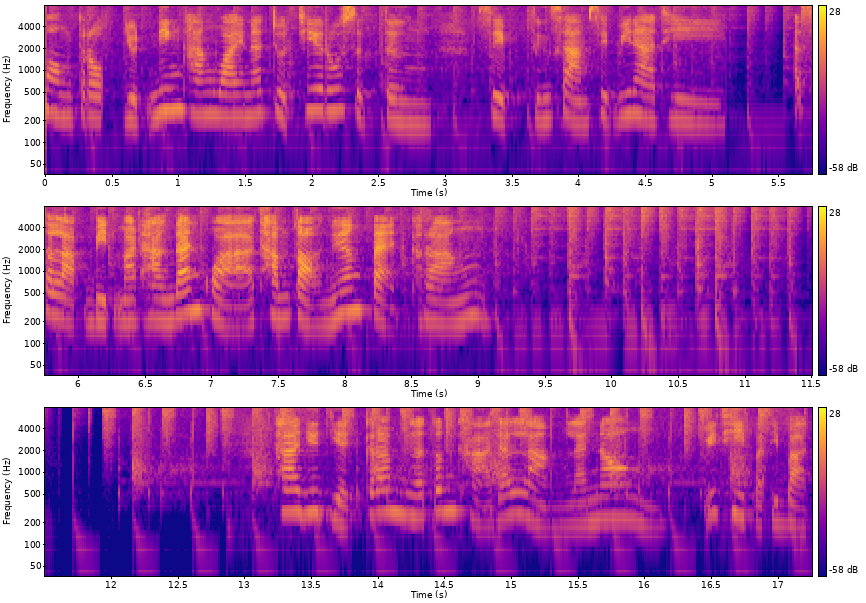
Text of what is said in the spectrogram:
มองตรง หยุดนิ่งค้างไว้ณจุดที่รู้สึกตึง 10-30 วินาที สลับบิดมาทางด้านขวาทำต่อเนื่อง 8 ครั้ง ท่ายืดเหยียดกล้ามเนื้อต้นขาด้านหลังและน่อง วิธีปฏิบัติ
